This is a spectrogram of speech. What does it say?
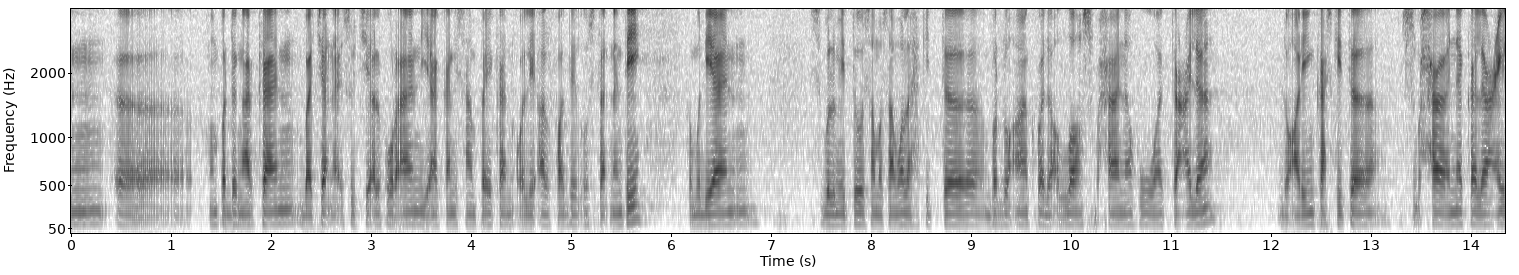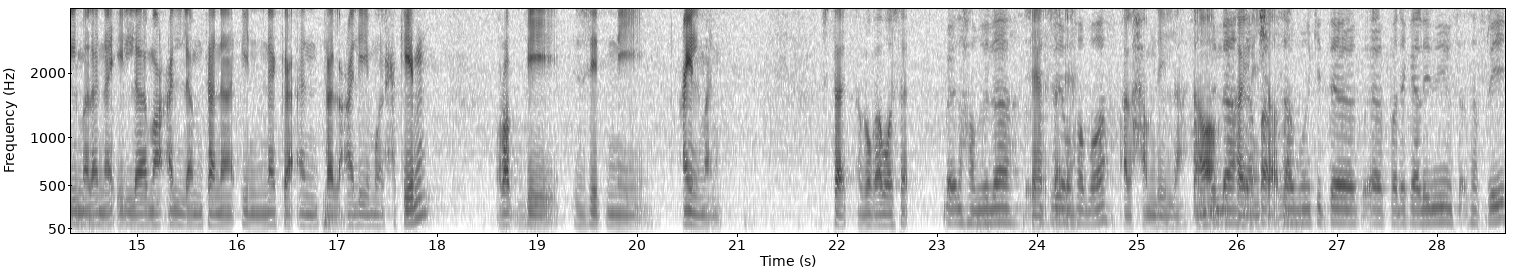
uh, memperdengarkan bacaan ayat suci Al-Quran yang akan disampaikan oleh Al-Fadhil Ustaz nanti. Kemudian sebelum itu sama-samalah kita berdoa kepada Allah Subhanahu Wa Taala. Doa ringkas kita Subhanaka la ilma lana illa ma 'allamtana innaka antal alimul hakim. Rabbi zidni ilman. Ustaz, apa khabar Ustaz? Baik, Alhamdulillah. Sihat, Safri, apa ya? khabar? Alhamdulillah. Alhamdulillah dapat bersama kita uh, pada kali ini Ustaz Safri.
